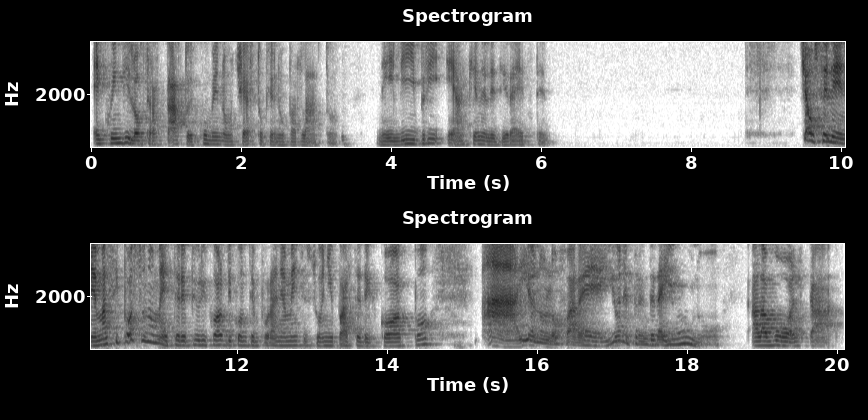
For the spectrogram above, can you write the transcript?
E quindi l'ho trattato e come no, certo che ne ho parlato, nei libri e anche nelle dirette. Ciao Selene, ma si possono mettere più ricordi contemporaneamente su ogni parte del corpo? Ah, io non lo farei, io ne prenderei uno alla volta,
